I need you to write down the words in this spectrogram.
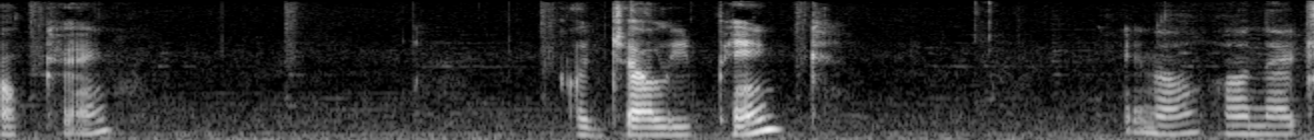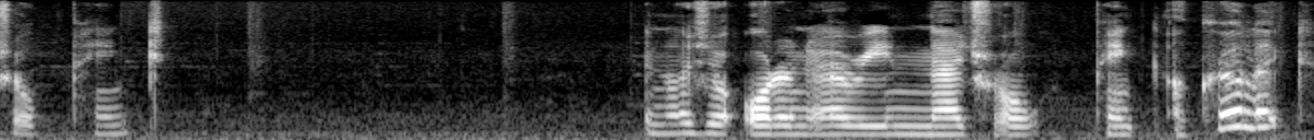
okay. A jelly pink. You know a natural pink. You know it's your ordinary natural pink acrylic.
